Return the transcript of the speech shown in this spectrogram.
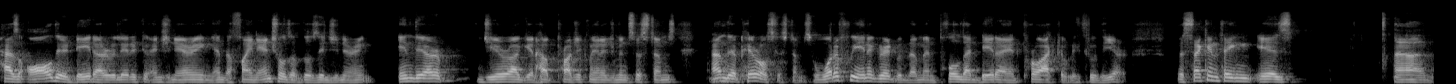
has all their data related to engineering and the financials of those engineering in their Jira, GitHub project management systems, and their payroll systems. What if we integrate with them and pull that data in proactively through the year? The second thing is uh,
